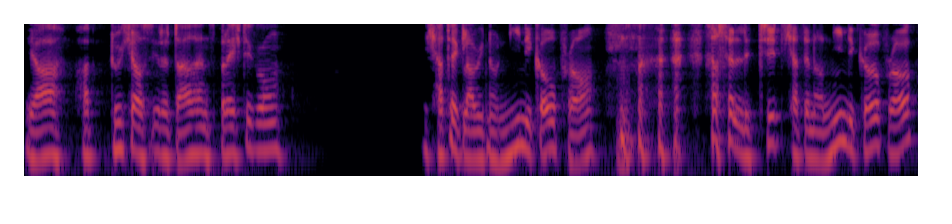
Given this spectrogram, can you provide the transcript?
Ja, hat durchaus ihre Daseinsberechtigung. Ich hatte, glaube ich, noch nie eine GoPro. also legit, ich hatte noch nie eine GoPro,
